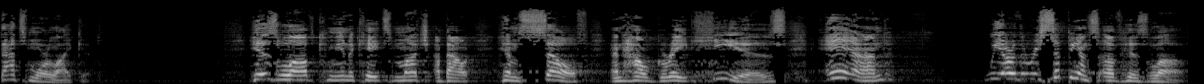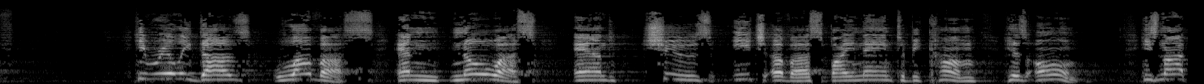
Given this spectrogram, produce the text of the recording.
That's more like it. His love communicates much about himself and how great he is, and we are the recipients of his love. He really does love us and know us and choose each of us by name to become his own. He's not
